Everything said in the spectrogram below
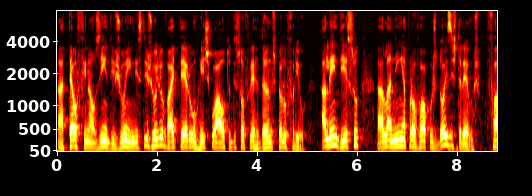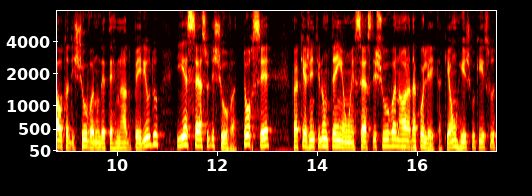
até o finalzinho de junho, início de julho, vai ter um risco alto de sofrer danos pelo frio. Além disso, a laninha provoca os dois extremos: falta de chuva num determinado período e excesso de chuva. Torcer para que a gente não tenha um excesso de chuva na hora da colheita, que é um risco que isso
